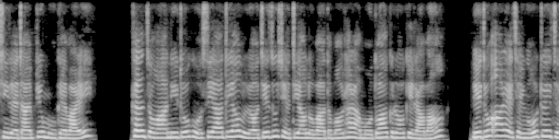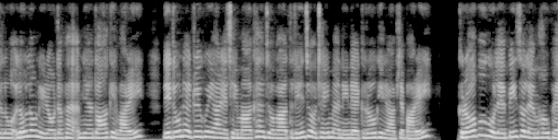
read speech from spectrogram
ရှိတဲ့အတိုင်းပြုတ်မှုခဲ့ပါတယ်။ခန့်ကျော်ကနေတိုးကိုဆရာတယောက်လိုရောကျေးဇူးရှင်တယောက်လိုပါသဘောထားတာမို့သွားကြောခဲ့တာပါ။နေတိုးအားတဲ့အချိန်ကိုတွေးကျင်လို့အလုံးလုံးနေတော့တစ်ဖက်အမြန်သွားခဲ့ပါတယ်။နေတိုးနဲ့တွေးခွင့်ရတဲ့အချိန်မှာခန့်ကျော်ကသတင်းကြိုထိမ့်မှန်နေနဲ့ကြောခဲ့တာဖြစ်ပါတယ်။ကြောဖို့ကိုလည်းပြီးစွလည်းမဟုတ်ပဲ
